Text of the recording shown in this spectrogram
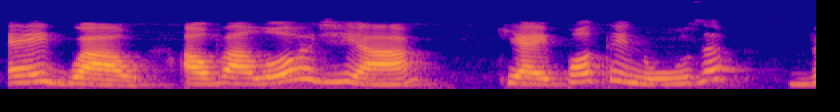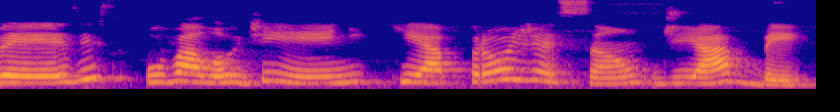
é igual ao valor de A, que é a hipotenusa, vezes o valor de N, que é a projeção de AB.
